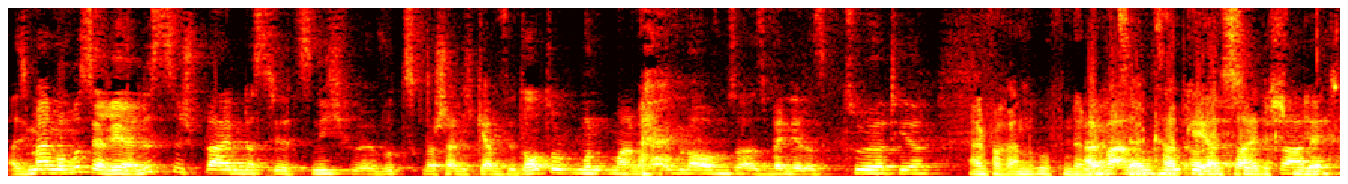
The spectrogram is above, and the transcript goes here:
Also ich meine, man muss ja realistisch bleiben, dass du jetzt nicht, äh, würdest wahrscheinlich gern für Dortmund mal noch auflaufen, so, also wenn ihr das zuhört hier. Einfach anrufen, der läuft ja gerade okay, auch so geschmiert.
